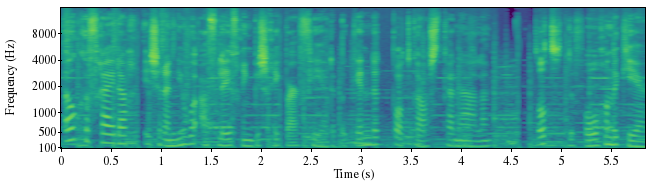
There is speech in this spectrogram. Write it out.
Elke vrijdag is er een nieuwe aflevering beschikbaar via de bekende podcastkanalen. Tot de volgende keer.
